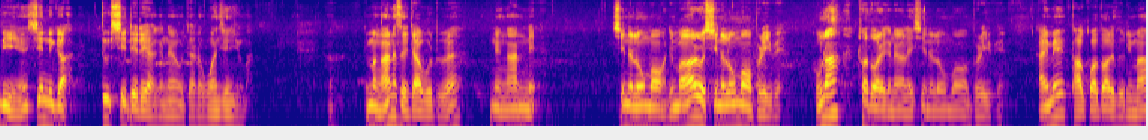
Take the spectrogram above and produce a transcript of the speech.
ပြီးရင်ရှင်းနှစ်ကသူ့ရှစ်တဲ့တဲ့ကဏ္ဍကိုကြတော့ဝမ်းချင်းယူမှာဒီမှာ920ကြာဖို့အတွက်နှစ်9နှစ်ရှင်းနှလုံးပေါင်းဒီမှာကတော့ရှင်းနှလုံးပေါင်း break ပဲ ခုနထွက်သွားတဲ့ကဏ္ဍကလည်းရှင်းနှလုံးပေါင်း break ပဲဒါပေမဲ့ဘာကွာသွားလဲဆိုဒီမှာ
